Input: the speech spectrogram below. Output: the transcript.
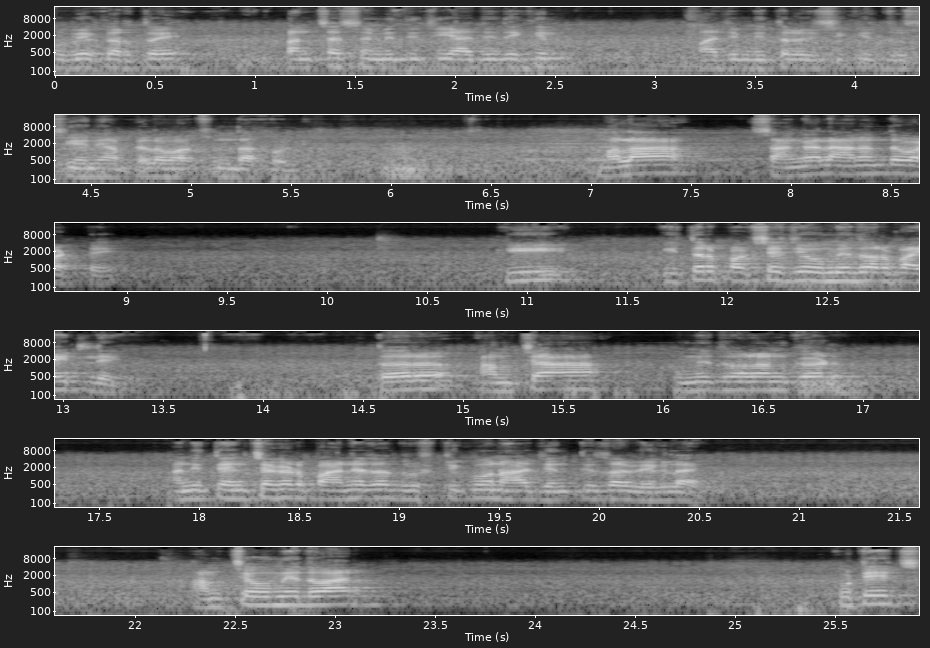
उभे करतो आहे पंचायत समितीची यादी देखील माझे मित्र ऋषिकेश जोशी यांनी आपल्याला वाचून दाखवली. मला सांगायला आनंद वाटते की इतर पक्षाचे उमेदवार पाहितले तर आमच्या उमेदवारांकडं आणि त्यांच्याकडं पाहण्याचा दृष्टिकोन हा जनतेचा वेगळा आहे. आमचे उमेदवार कुठेच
